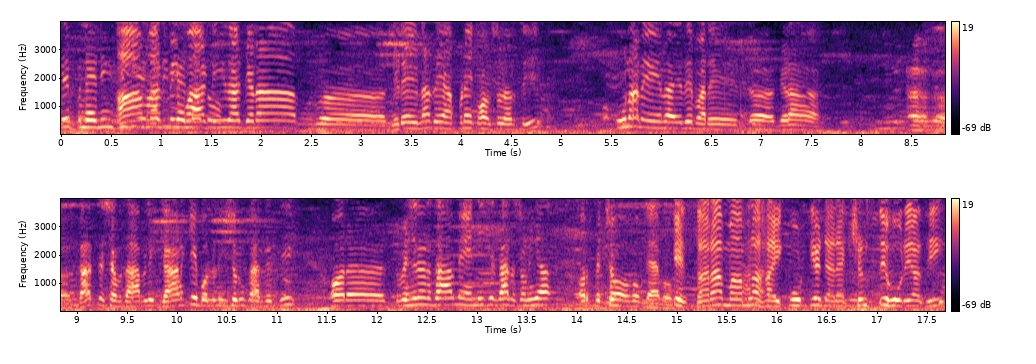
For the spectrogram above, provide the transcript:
ਤੇ ਪਲੈਨਿੰਗ ਸੀ ਆਮ ਇਹਨਾਂ ਦੀ ਆਦਮੀ ਪਾਰਟੀ ਦਾ ਜਿਹੜਾ ਅਹ, ਜਿਹੜੇ ਇਹਨਾਂ ਦੇ ਆਪਣੇ ਕਾਉਂਸਲਰ ਸੀ ਉਹਨਾਂ ਨੇ ਇਹਦਾ- ਇਹਦੇ ਬਾਰੇ ਅਹ, ਜਿਹੜਾ ਅਹ, ਗਲਤ ਸ਼ਬਦਾਵਲੀ ਜਾਣ ਕੇ ਬੋਲਣੀ ਸ਼ੁਰੂ ਕਰ ਦਿੱਤੀ। ਔਰ ਕਮਿਸ਼ਨਰ ਸਾਹਿਬ ਨੇ ਇੰਨੀ ਕੁ ਗੱਲ ਸੁਣੀਆ ਔਰ ਪਿੱਛੋਂ ਉਹ ਗਾਇਬ ਹੋ ਗਏ। ਇਹ ਸਾਰਾ ਮਾਮਲਾ ਹਾਈ ਕੋਰਟ ਦੀਆਂ ਡਾਇਰੈਕਸ਼ਨਸ ਤੇ ਹੋ ਰਿਹਾ ਸੀ।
